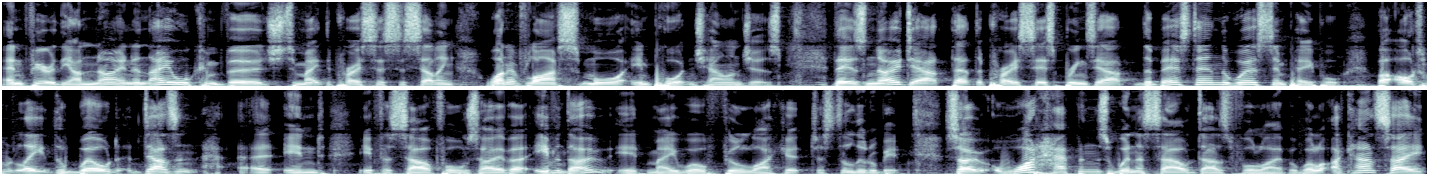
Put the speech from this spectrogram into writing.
and fear of the unknown, and they all converge to make the process of selling one of life's more important challenges. There's no doubt that the process brings out the best and the worst in people, but ultimately, the world doesn't uh, end if a sale falls over, even though it may well feel like it just a little bit. So, what happens when a sale does fall over? Well, I can't say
